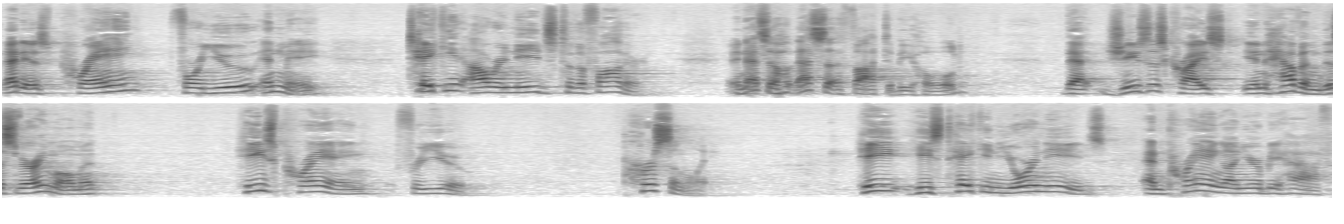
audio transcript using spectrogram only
That is, praying for you and me, taking our needs to the Father. And that's a, that's a thought to behold that Jesus Christ in heaven, this very moment, he's praying for you personally. He, he's taking your needs and praying on your behalf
